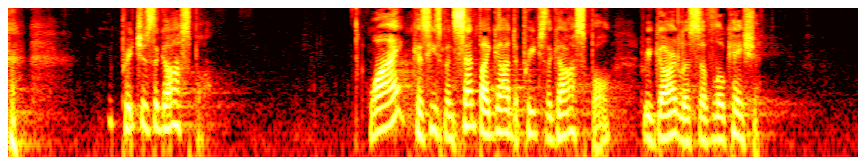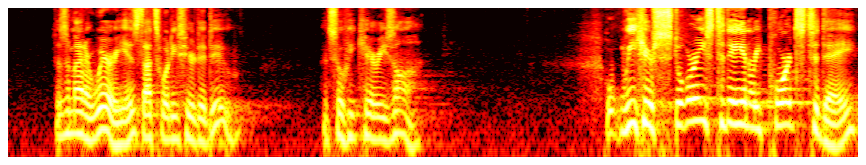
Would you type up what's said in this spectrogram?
he preaches the gospel. Why? Because he's been sent by God to preach the gospel regardless of location. Doesn't matter where he is, that's what he's here to do. And so he carries on. We hear stories today and reports today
